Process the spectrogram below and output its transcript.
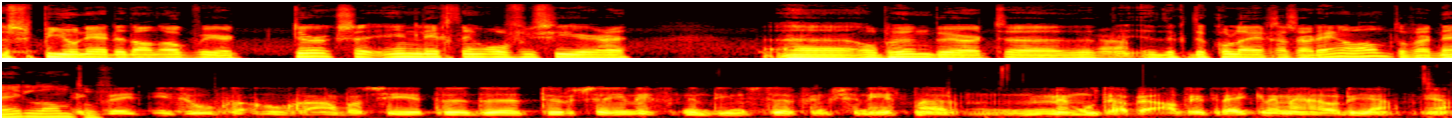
spioneerden dan ook weer Turkse inlichtingofficieren uh, op hun beurt uh, ja. de, de, collega's uit Engeland of uit Nederland? Ik of? weet niet geavanceerd de Turkse inlichtingendienst functioneert, maar men moet daar wel altijd rekening mee houden, ja. ja.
